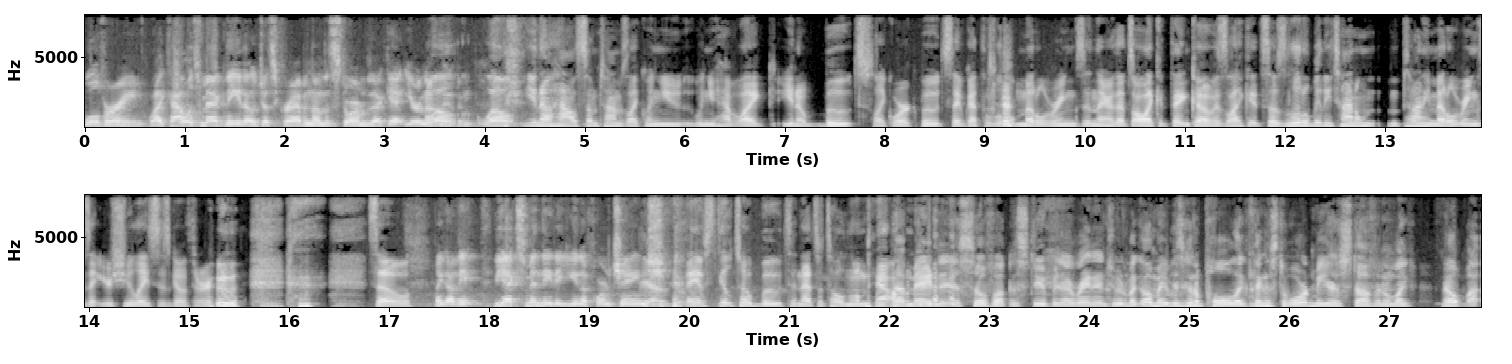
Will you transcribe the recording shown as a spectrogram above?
Wolverine? Like, how is Magneto just grabbing on the storm? Like, yeah, you're not well, moving. well, you know how sometimes like when you when you have like you know boots like work boots, they've got the little metal rings in there. That's all I could think of is like it's those little bitty tiny tiny metal rings that your shoelaces go through. so Oh my God, the, the X Men need a uniform change. Yeah, they have steel toe boots, and that's what's holding them down. that magnet is so fucking stupid. I ran into it. I'm like, oh, maybe it's gonna pull like things toward me or stuff, and I'm like, nope, I,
